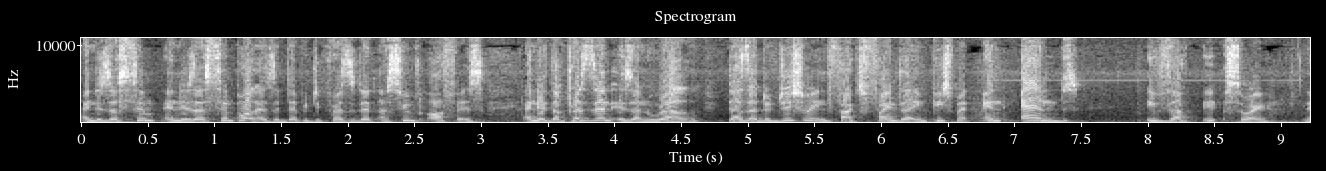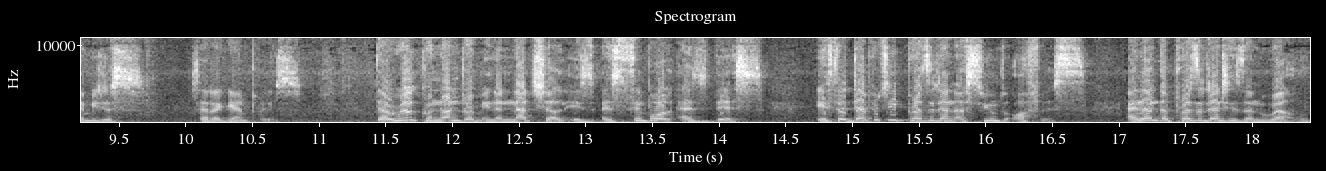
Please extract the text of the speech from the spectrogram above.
and is, and is as simple as the deputy president assumes office, and if the president is unwell, does the judiciary in fact find the impeachment and end if the, sorry, let me just say it again, please. The real conundrum in a nutshell is as simple as this. If the deputy president assumes office, and then the president is unwell,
